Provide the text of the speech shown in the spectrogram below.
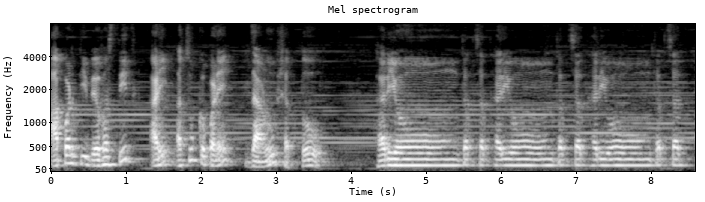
आपण ती व्यवस्थित आणि अचूकपणे जाणू शकतो. हरिओम तत्सत हरिओम तत्सत हरिओम तत्सत.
